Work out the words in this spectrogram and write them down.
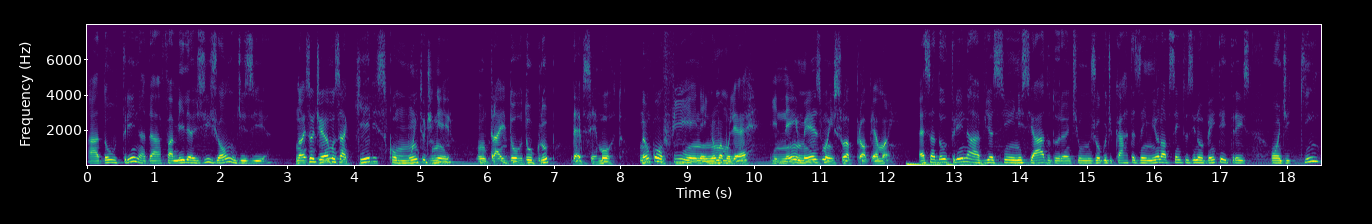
A doutrina da família Gijon dizia: Nós odiamos aqueles com muito dinheiro. Um traidor do grupo deve ser morto. Não confie em nenhuma mulher e nem mesmo em sua própria mãe. Essa doutrina havia se iniciado durante um jogo de cartas em 1993, onde Kim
